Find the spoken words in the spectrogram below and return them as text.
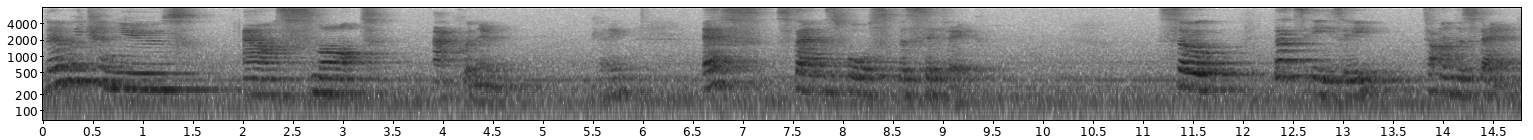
Then we can use our SMART acronym. Okay? S stands for specific. So that's easy to understand,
